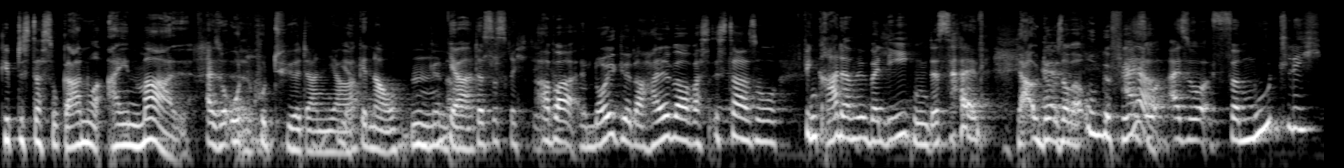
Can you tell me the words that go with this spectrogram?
gibt es das sogar nur einmal. Also Haute Couture dann, ja, ja. genau. Mhm. Genau. Ja, das ist richtig. Aber Neugierde halber, was ist da so? ich bin gerade am überlegen, deshalb. Ja, und das ist aber ungefähr. Also, also vermutlich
